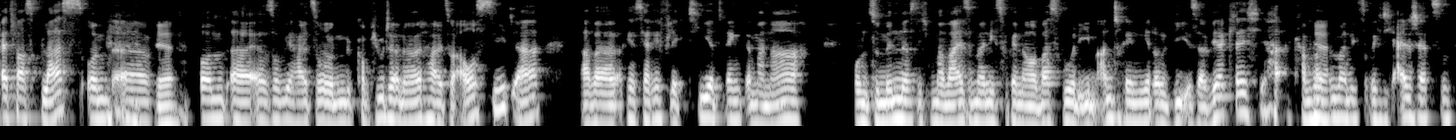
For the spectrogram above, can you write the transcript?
etwas blass und, äh, Ja. und äh, so wie halt so ein Computer-Nerd halt so aussieht, ja. Aber er ist sehr reflektiert, denkt immer nach. Und zumindest, ich, man weiß immer nicht so genau, was wurde ihm antrainiert und wie ist er wirklich. Ja, kann man Ja. immer nicht so richtig einschätzen.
